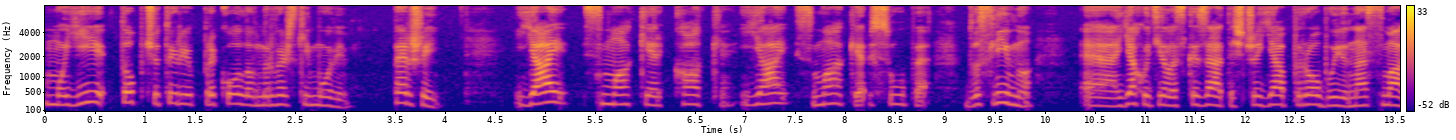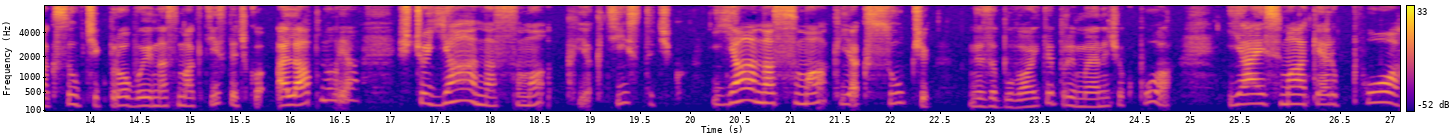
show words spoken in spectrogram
Мої топ-4 приколи в норвежській мові. Перший. Яй смакер каке, яй смакер супе. Дослівно, е, я хотіла сказати, що я пробую на смак супчик, пробую на смак тістечко, а ляпнула я, що я на смак як тістечко, я на смак як супчик. Не забувайте прийменечок по. Яй смакер по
